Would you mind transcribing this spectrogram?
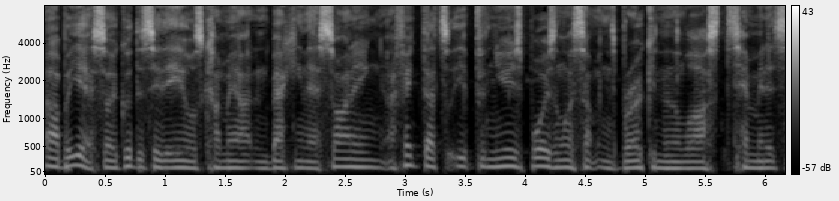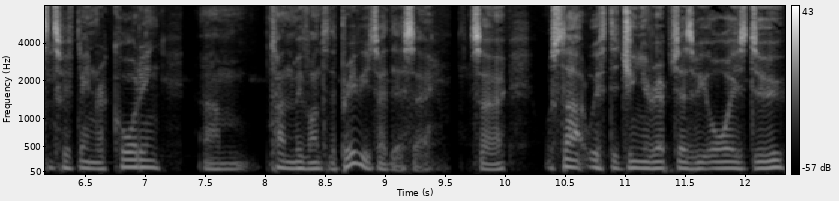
Uh, but yeah, so good to see the Eels come out and backing their signing. I think that's it for the news, boys, unless something's broken in the last 10 minutes since we've been recording. Um, time to move on to the previews, I dare say. So we'll start with the junior reps as we always do.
